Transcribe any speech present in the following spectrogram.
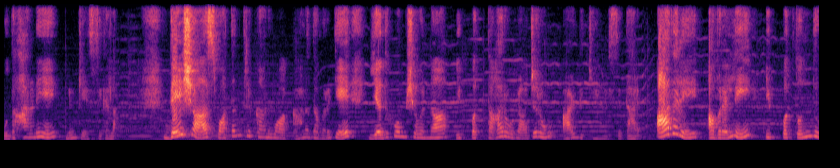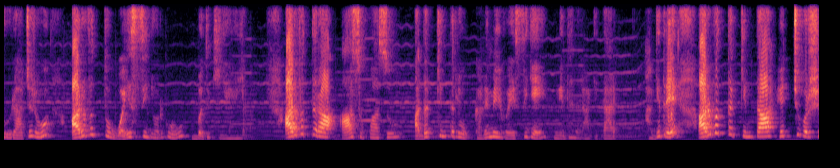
ಉದಾಹರಣೆಯೇ ನಿಮಗೆ ಸಿಗಲ್ಲ. ದೇಶ ಸ್ವಾತಂತ್ರ್ಯ ಕಾಣುವ ಕಾಲದವರೆಗೆ ಯದುವಂಶವನ್ನ ಇಪ್ಪತ್ತಾರು ರಾಜರು ಆಳ್ವಿಕೆ ನಡೆಸಿದ್ದಾರೆ. ಆದರೆ ಅವರಲ್ಲಿ ಇಪ್ಪತ್ತೊಂದು ರಾಜರು ಅರವತ್ತು ವಯಸ್ಸಿನವರೆಗೂ ಬದುಕಿಯೇ ಇಲ್ಲ. ಅರವತ್ತರ ಆಸುಪಾಸು ಅದಕ್ಕಿಂತಲೂ ಕಡಿಮೆ ವಯಸ್ಸಿಗೆ ನಿಧನರಾಗಿದ್ದಾರೆ. ಹಾಗಿದ್ರೆ ಅರವತ್ತಕ್ಕಿಂತ ಹೆಚ್ಚು ವರ್ಷ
